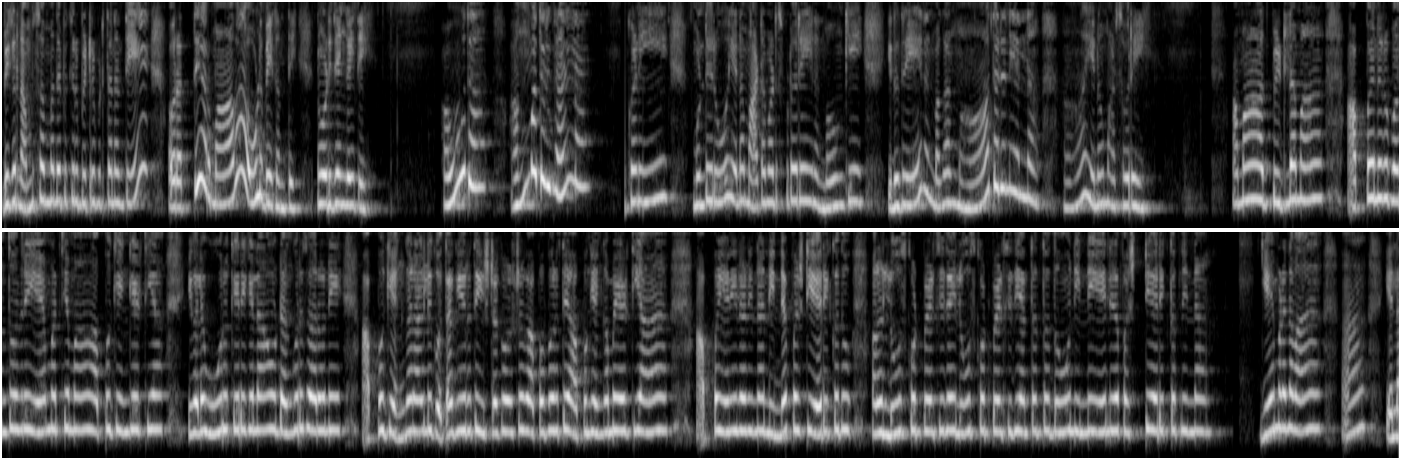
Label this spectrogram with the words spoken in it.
ಬೇಕಾದ್ರೆ ನಮ್ಮ ಸಂಬಂಧ ಬೇಕಾದ್ರೆ ಬಿಟ್ಟು ಬಿಡ್ತಾನಂತೆ. ಅವ್ರ ಅತ್ತೆ, ಅವ್ರ ಮಾವ, ಅವಳು ಬೇಕಂತೆ. ನೋಡಿದ ಹೆಂಗೈತಿ. ಹೌದಾ? ಅಮ್ಮ ಮಾತಾಡಿದ ಕಣಿ, ಮುಂಡೆರು ಏನೋ ಮಾಟ ಮಾಡಿಸ್ಬಿಡೋರಿ ನನ್ನ ಮಗಂಗೆ. ಇಲ್ಲದ್ರೆ ನನ್ನ ಮಗ ಮಾತಾಡನೇ ಅಲ್ಲ. ಹಾಂ ಏನೋ ಮಾಡ್ಸೋರಿ. ಅಮ್ಮ, ಅದು ಬಿಡ್ಲಮ್ಮ. ಅಪ್ಪ ಏನಾದ್ರು ಬಂತು ಅಂದ್ರೆ ಏನ್ ಮಾಡ್ತೀಯಮ್ಮ? ಅಪ್ಪಗೆ ಹೆಂಗೆ ಹೇಳ್ತೀಯ? ಇವೆಲ್ಲ ಊರು ಕೆರೆಗೆಲ್ಲ ಡಂಗೂರು ಸಾರೋನೆ. ಅಪ್ಪಗೆ ಹೆಂಗನಾಗಲಿ ಗೊತ್ತಾಗಿರುತ್ತೆ ಇಷ್ಟಕ್ಕೆ ಅಪ್ಪ ಬರುತ್ತೆ, ಅಪ್ಪಗೆ ಹೆಂಗಮ್ಮ ಹೇಳ್ತೀಯಾ? ಅಪ್ಪ ಏನಿಲ್ಲ ನಿನ್ನ, ನಿನ್ನೆ ಫಸ್ಟ್ ಏರಿಕದು ಅವ್ನು ಲೂಸ್ ಕೊಟ್ಟು ಬೆಳೆಸಿದೆ ಲೂಸ್ ಕೊಟ್ಟು ಬೆಳೆಸಿದೆ ಅಂತಂತದ್ದು ನಿನ್ನೆ ಏನಿಲ್ಲ ಫಸ್ಟ್ ಏರಿಕದು ನಿನ್ನ. ಏನ್ ಮಾಡೋಣವ? ಆ? ಎಲ್ಲ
